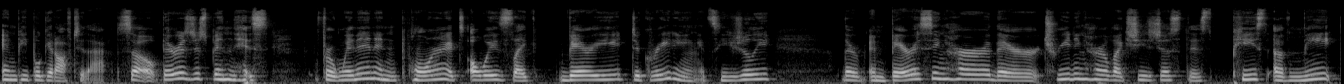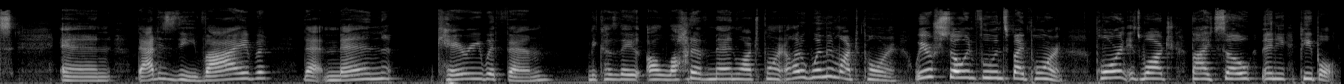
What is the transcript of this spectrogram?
and people get off to that. So there has just been this for women in porn, it's always like very degrading. It's usually they're embarrassing her, they're treating her like she's just this piece of meat and that is the vibe that men carry with them because they a lot of men watch porn, a lot of women watch porn. We are so influenced by porn. Porn is watched by so many people.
